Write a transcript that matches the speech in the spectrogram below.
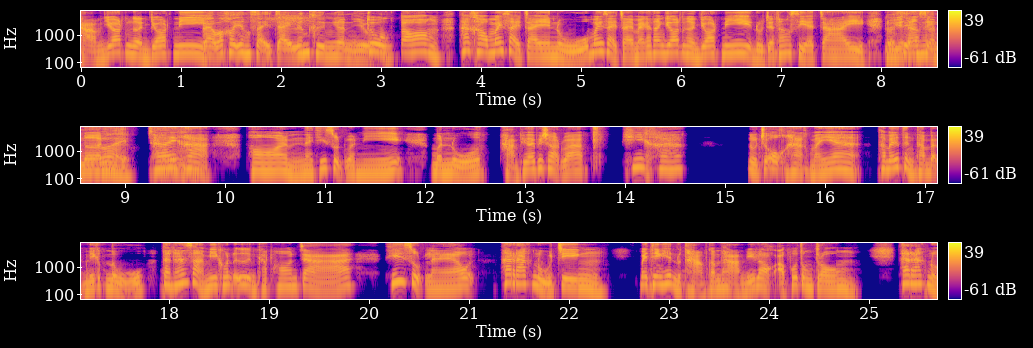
ถามยอดเงินยอดหนี้แปลว่าเขายังใส่ใจเรื่องคืนเงินอยู่ ถูกต้อง ถ้าเขาไม่ใส่ใจหนูไม่ใส่ใจแม้กระทั่งยอดเงินยอดหนี้หนูจะทั้งเสียใจ หนูจะทั้งเสียเงินด้วยใช่ค่ะ พรในที่สุดวันนี้เหมือนหนูถามพี่อ้อยพี่ชอตว่า พี่คะหนูจะอกหักไหมอะทำไมถึงทำแบบนี้กับหนู แต่นั้นสามีคนอื่นค่ะพรจ๋าที่สุดแล้ว ถ้ารักหนูจริง ไม่ทิ้งให้หนูถามคำถามนี้หรอกเอาพูดตรงๆ ถ้ารักหนู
